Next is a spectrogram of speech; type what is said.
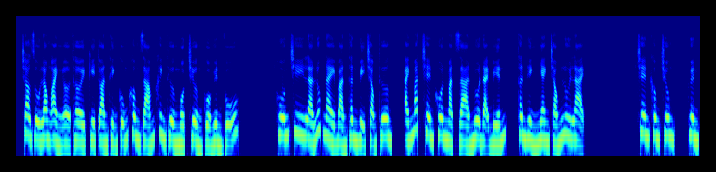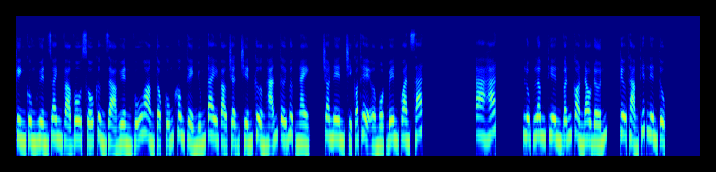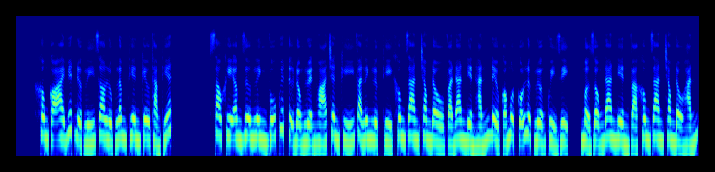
Cho dù long ảnh ở thời kỳ toàn thịnh cũng không dám khinh thường một trưởng của huyền vũ. Huống chi là lúc này bản thân bị trọng thương, ánh mắt trên khuôn mặt già nua đại biến, thân hình nhanh chóng lui lại. Trên không trung, huyền kình cùng huyền doanh và vô số cường giả huyền vũ hoàng tộc cũng không thể nhúng tay vào trận chiến cường hãn tới bực này, cho nên chỉ có thể ở một bên quan sát. A hát! Lục lâm thiên vẫn còn đau đớn, kêu thảm thiết liên tục. Không có ai biết được lý do lục lâm thiên kêu thảm thiết. Sau khi âm dương linh vũ quyết tự động luyện hóa chân khí và linh lực thì không gian trong đầu và đan điền hắn đều có một cỗ lực lượng quỷ dị, mở rộng đan điền và không gian trong đầu hắn.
